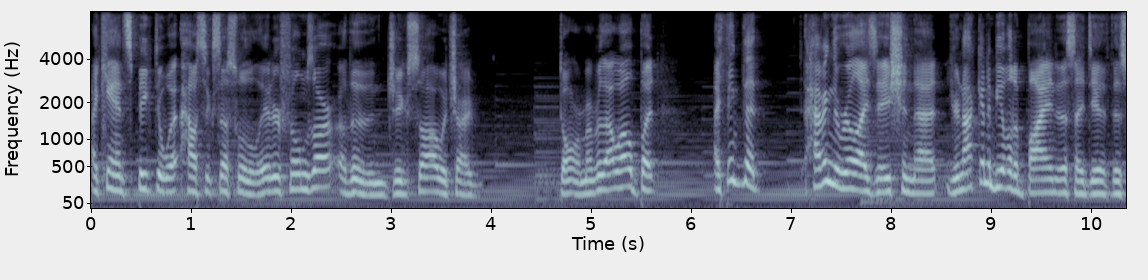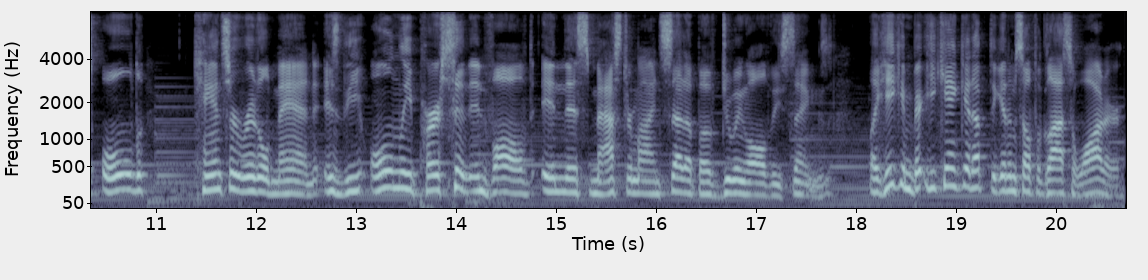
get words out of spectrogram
I can't speak to what how successful the later films are, other than Jigsaw, which I don't remember that well. But I think that having the realization that you're not going to be able to buy into this idea that this old cancer riddled man is the only person involved in this mastermind setup of doing all these things. Like he can he can't get up to get himself a glass of water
